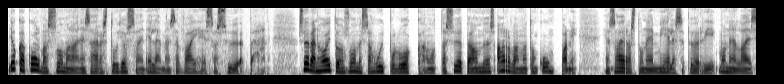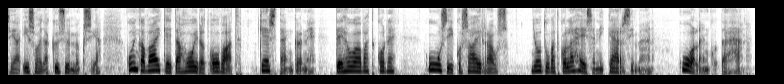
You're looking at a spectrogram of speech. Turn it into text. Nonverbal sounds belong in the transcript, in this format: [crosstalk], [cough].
Joka kolmas suomalainen sairastuu jossain elämänsä vaiheessa syöpään. Syövän hoito on Suomessa huippuluokkaa, mutta syöpä on myös arvaamaton kumppani ja sairastuneen mielessä pyörii monenlaisia isoja kysymyksiä. Kuinka vaikeita hoidot ovat? Kestänkö ne? Tehoavatko ne? Uusiiko sairaus? Joutuvatko läheiseni kärsimään? Kuolenko tähän?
